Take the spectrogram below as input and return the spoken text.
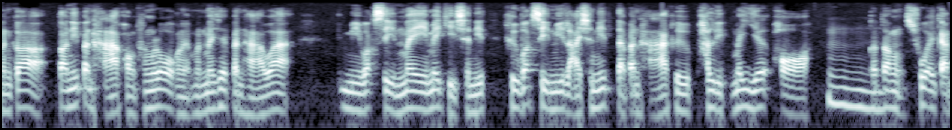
มันก็ตอนนี้ปัญหาของทั้งโลกเนี่ยมันไม่ใช่ปัญหาว่า มีวัคซีนไม่ไม่กี่ชนิด คือวัคซีนมีหลายชนิด แต่ปัญหาคือผลิตไม่เยอะพออืมก็ต้องช่วยกัน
